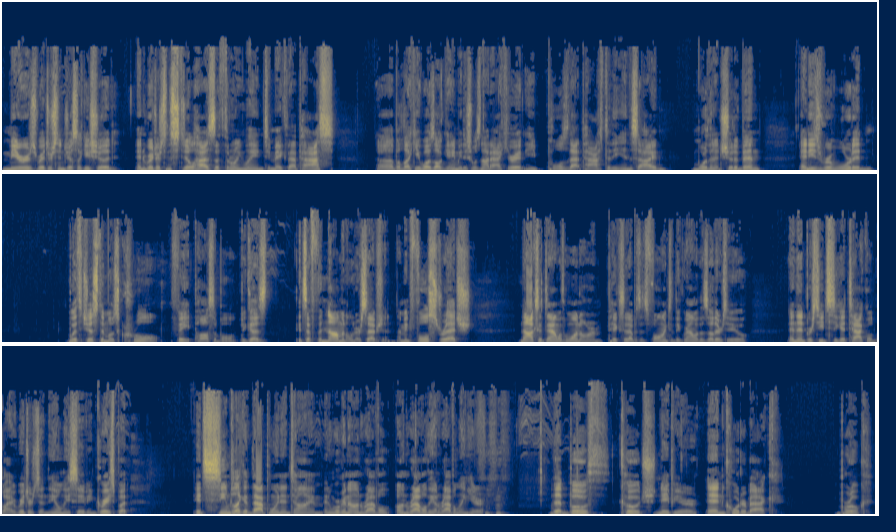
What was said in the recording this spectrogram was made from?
mirrors Richardson just like he should, and Richardson still has the throwing lane to make that pass. Uh, but like he was all game, he just was not accurate. He pulls that pass to the inside more than it should have been, and he's rewarded with just the most cruel fate possible because it's a phenomenal interception. I mean, full stretch, knocks it down with one arm, picks it up as it's falling to the ground with his other two, and then proceeds to get tackled by Richardson, the only saving grace. But it seemed like at that point in time, and we're going to unravel unravel the unraveling here, that both coach Napier and quarterback broke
